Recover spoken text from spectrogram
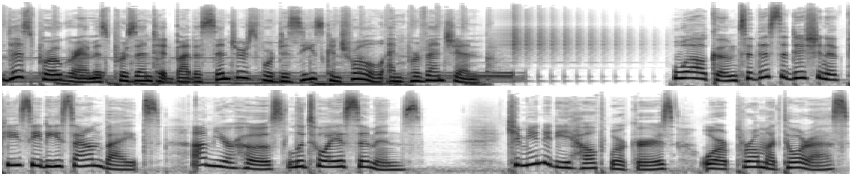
This program is presented by the Centers for Disease Control and Prevention. Welcome to this edition of PCD Soundbites. I'm your host, Latoya Simmons. Community health workers, or promotoras,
